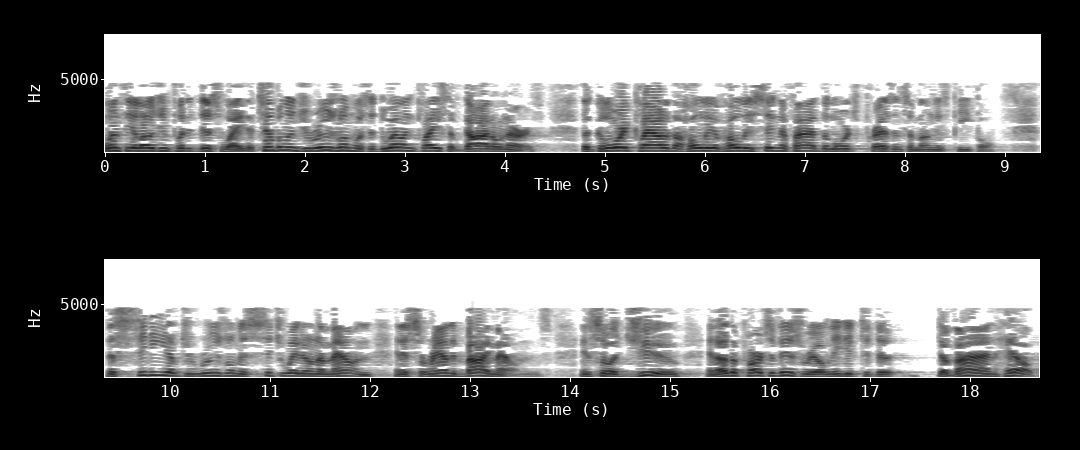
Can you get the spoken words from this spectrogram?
One theologian put it this way, the temple in Jerusalem was the dwelling place of God on earth. The glory cloud of the Holy of Holies signified the Lord's presence among His people. The city of Jerusalem is situated on a mountain and is surrounded by mountains. And so a Jew in other parts of Israel needed to divine help.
